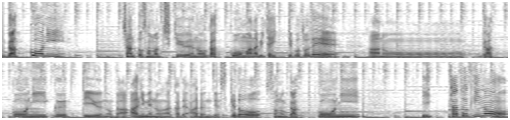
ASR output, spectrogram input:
学校にちゃんとその地球の学校を学びたいってことで、あのー、学校に行くっていうのがアニメの中であるんですけどその学校に行った時の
